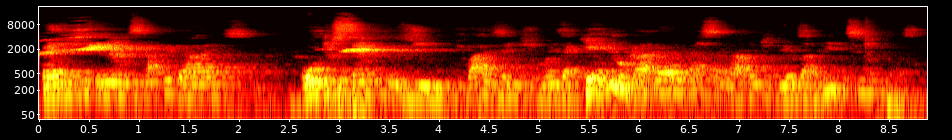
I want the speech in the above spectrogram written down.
prédios de igrejas, catedrais, outros centros de, de várias religiões. Aquele lugar é o lugar sagrado onde Deus habita e se manifesta.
